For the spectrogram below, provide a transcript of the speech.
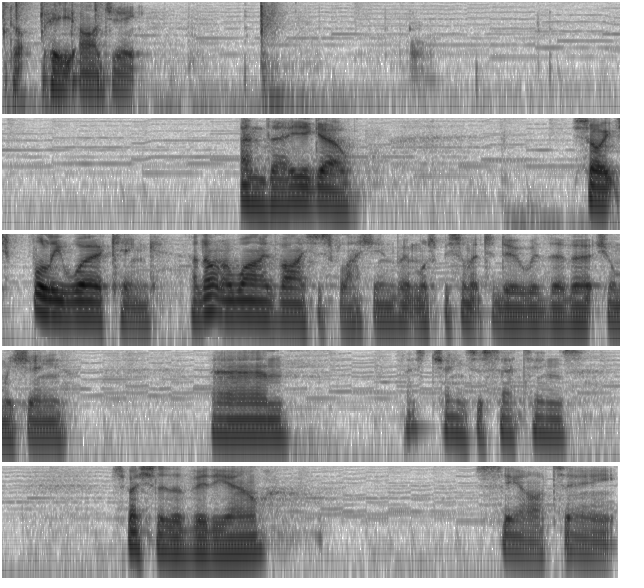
.prg. And there you go. So it's fully working. I don't know why the device is flashing, but it must be something to do with the virtual machine. Um, let's change the settings, especially the video. CRT,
